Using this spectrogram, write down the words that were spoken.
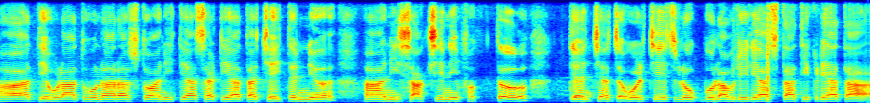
हा देवळात होणार असतो आणि त्यासाठी आता चैतन्य आणि साक्षीने फक्त त्यांच्या जवळचेच लोक बोलावलेले असतात इकडे आता.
